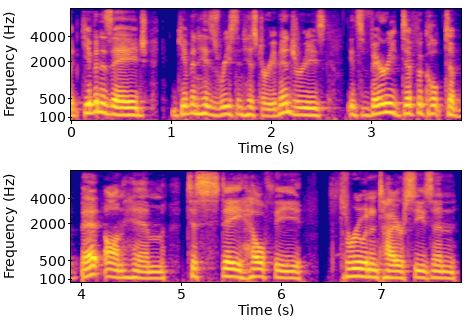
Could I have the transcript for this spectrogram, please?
but given his age, given his recent history of injuries, it's very difficult to bet on him to stay healthy through an entire season,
